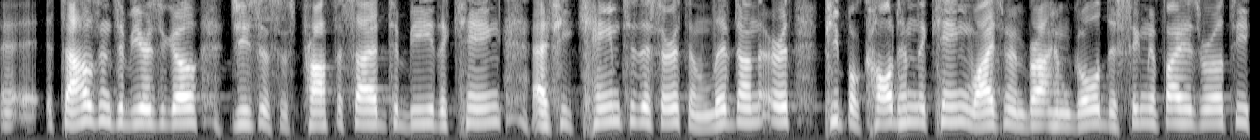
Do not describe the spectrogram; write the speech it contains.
Uh, uh, thousands of years ago, Jesus was prophesied to be the king. As he came to this earth and lived on the earth, people called him the king. Wise men brought him gold to signify his royalty.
